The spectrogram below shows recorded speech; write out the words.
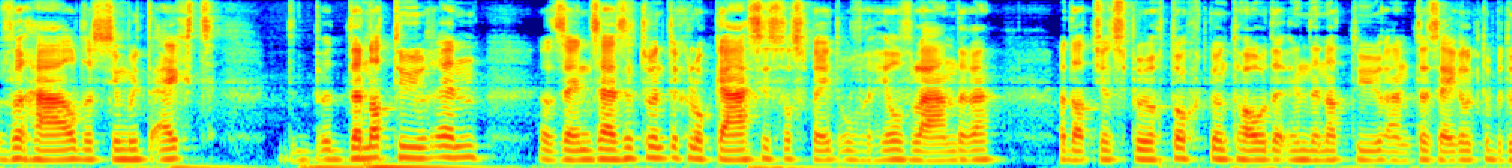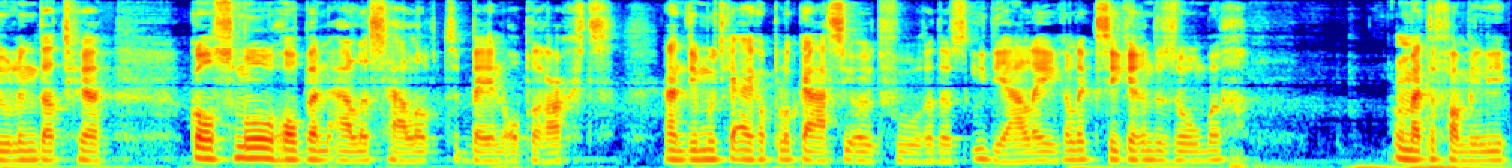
verhaal. Dus je moet echt de, natuur in. Er zijn 26 locaties verspreid over heel Vlaanderen. Dat je een speurtocht kunt houden in de natuur. En het is eigenlijk de bedoeling dat je Cosmo, Rob en Alice helpt bij een opdracht. En die moet je eigenlijk op locatie uitvoeren. Dus ideaal eigenlijk, zeker in de zomer. Om met de familie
